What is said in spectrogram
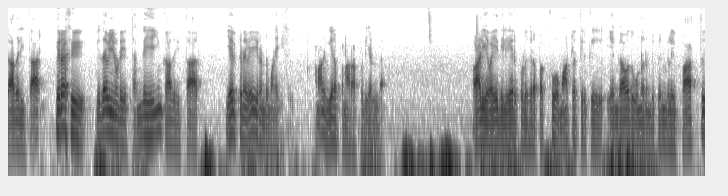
காதலித்தார். பிறகு விதவையினுடைய தங்கையையும் காதலித்தார். ஏற்கனவே இரண்டு மனைவிகள். ஆனால் வீரப்பனார் அப்படி அல்ல. பாலிய வயதில் ஏற்படுகிற பக்குவ மாற்றத்திற்கு எங்காவது ஒன்று ரெண்டு பெண்களை பார்த்து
